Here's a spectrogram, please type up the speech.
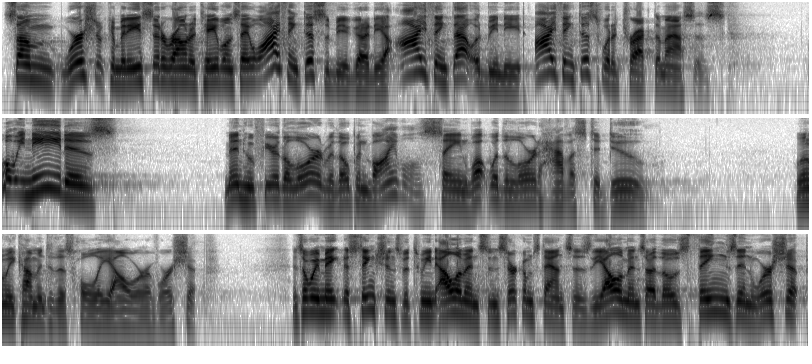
Some worship committee sit around a table and say, Well, I think this would be a good idea. I think that would be neat. I think this would attract the masses. What we need is men who fear the Lord with open Bibles saying, What would the Lord have us to do when we come into this holy hour of worship? And so we make distinctions between elements and circumstances. The elements are those things in worship.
